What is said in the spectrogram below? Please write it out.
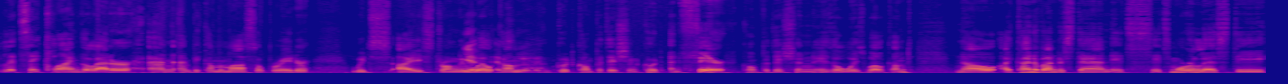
let's say, climb the ladder and, and become a MaaS operator, which I strongly yeah, welcome. Absolutely. Good competition, good and fair competition is always welcomed. Now, I kind of understand it's it's more or less the,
